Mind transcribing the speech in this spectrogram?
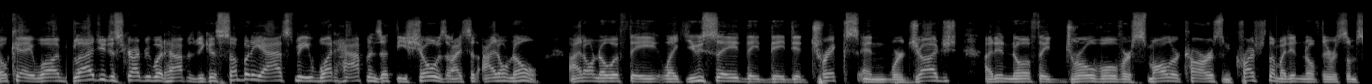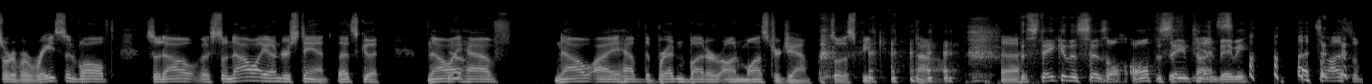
Okay, well, I'm glad you described me what happens because somebody asked me what happens at these shows, and I said I don't know. I don't know if they, like you say, they they did tricks and were judged. I didn't know if they drove over smaller cars and crushed them. I didn't know if there was some sort of a race involved. So now, so now I understand. That's good. Now yeah. I have now I have the bread and butter on Monster Jam, so to speak. Uh, the steak and the sizzle, all at the same time, yes. baby. That's awesome.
